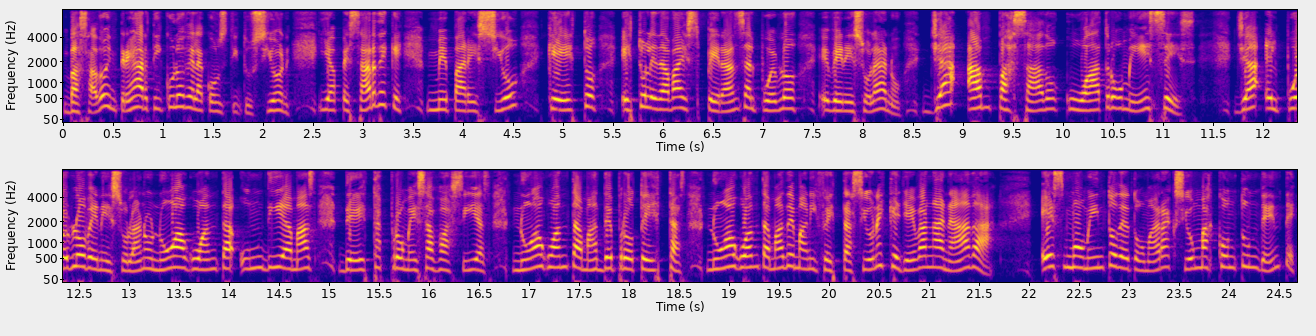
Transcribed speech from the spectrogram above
basado en tres artículos de la Constitución, y a pesar de que me pareció que esto, esto le daba esperanza al pueblo eh, venezolano, ya han pasado cuatro meses. Ya el pueblo venezolano no aguanta un día más de estas promesas vacías, no aguanta más de protestas, no aguanta más de manifestaciones que llevan a nada. Es momento de tomar acción más contundente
